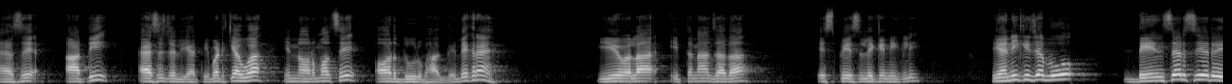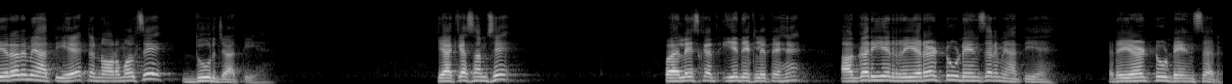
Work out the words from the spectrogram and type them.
ऐसे आती, ऐसे चली जाती। बट क्या हुआ? ये नॉर्मल से और दूर भाग गई। देख रहे हैं? ये वाला इतना ज़्यादा स्पेस लेके निकली। यानी कि जब वो डेंसर से रेयर में आती है तो नॉर्मल से दूर जाती है। क्या क्या समझे? पहले इसका ये देख लेते हैं। अगर ये रेयर टू डेंसर में आती है रेयर टू डेंसर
